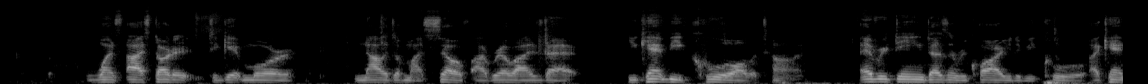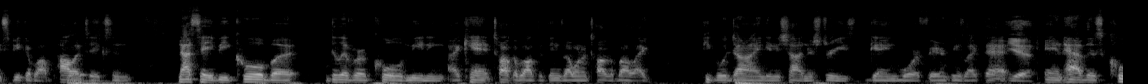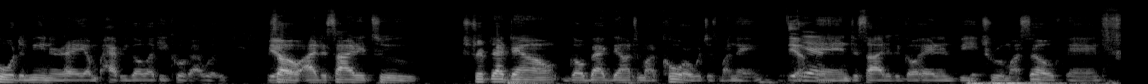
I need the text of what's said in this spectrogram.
once I started to get more knowledge of myself, I realized that you can't be cool all the time. Everything doesn't require you to be cool. I can't speak about politics and not say be cool, but deliver a cool meeting. I can't talk about the things I want to talk about, like people dying, getting shot in the streets, gang warfare, and things like that Yeah, and have this cool demeanor. Hey, I'm happy go lucky, cool guy Willie. Yeah. So I decided to strip that down, go back down to my core, which is my name, yeah, Yeah. and decided to go ahead and be true to myself and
